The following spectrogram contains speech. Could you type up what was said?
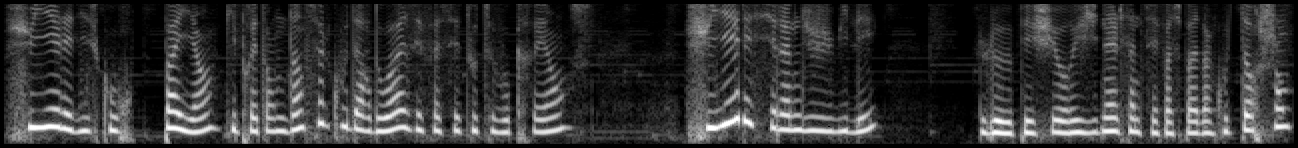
fuyez les discours païens qui prétendent d'un seul coup d'ardoise effacer toutes vos créances. Fuyez les sirènes du jubilé. Le péché originel, ça ne s'efface pas d'un coup de torchon.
